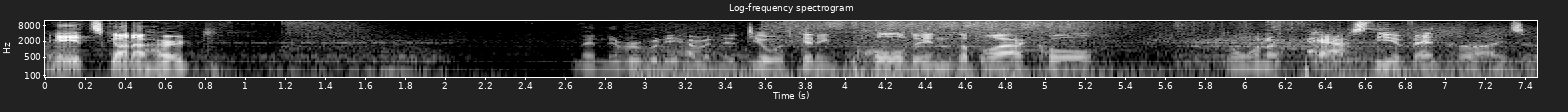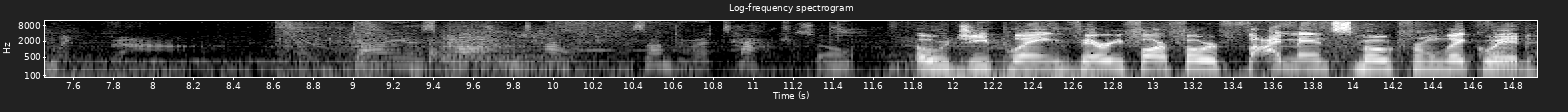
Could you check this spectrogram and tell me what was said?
It's gonna hurt. And then everybody having to deal with getting pulled into the black hole. Don't want to pass the event horizon. Dire's bottom tower is under attack. So OG playing very far forward. Five-man smoke from Liquid.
